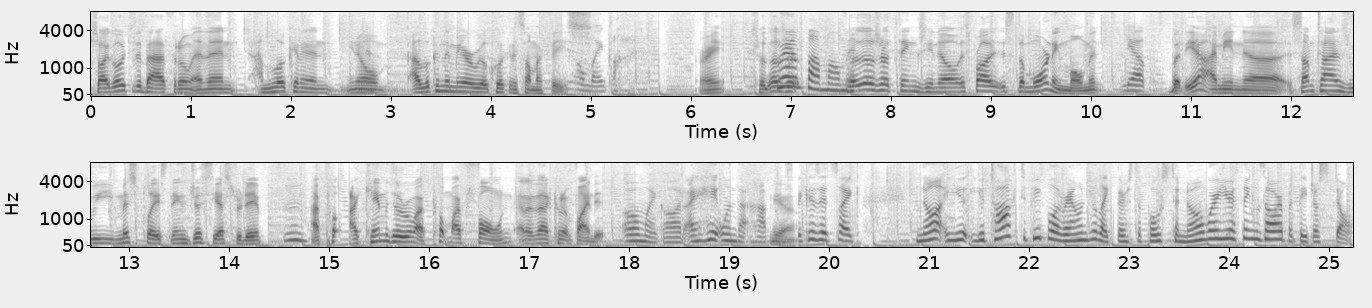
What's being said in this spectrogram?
So I go to the bathroom, and then I'm looking, and you know, I look in the mirror real quick, and it's on my face. Oh my god. Right. So those Grandpa are, moment. So those are things, you know. It's probably it's the morning moment. Yep. But yeah, I mean, uh, sometimes we misplace things. Just yesterday, Mm. I put, I came into the room, I put my phone, and then I couldn't find it. Oh my god. I hate when that happens Yeah. because it's like not you you talk to people around you like they're supposed to know where your things are, but they just don't.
